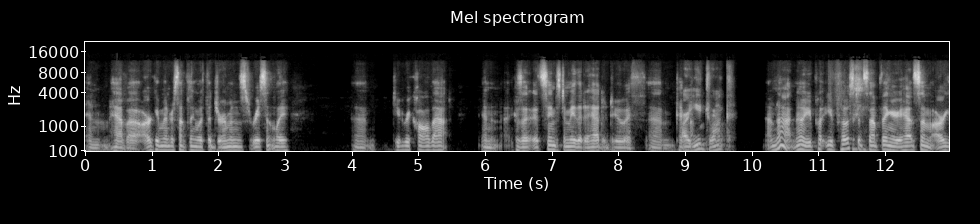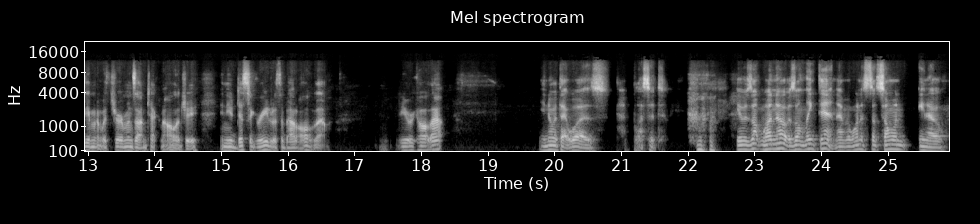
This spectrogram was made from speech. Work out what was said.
and have an argument or something with the Germans recently? Um, do you recall that? And because it seems to me that it had to do with. Um, Are you drunk? I'm not. No, you put you posted something or you had some argument with Germans on technology, and you disagreed with about all of them. Do you recall that? You know what that was? God bless it. it was on. Well, no, it was on LinkedIn. I mean, it's someone, you know,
